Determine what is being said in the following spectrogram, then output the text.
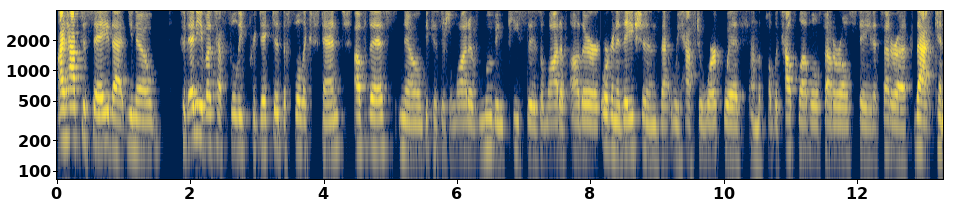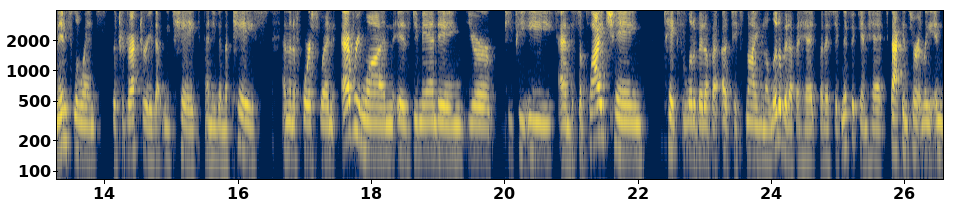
I'd have to say that, you know, Could any of us have fully predicted the full extent of this? No, because there's a lot of moving pieces, a lot of other organizations that we have to work with on the public health level, federal, state, et cetera, that can influence the trajectory that we take and even the pace. And then, of course, when everyone is demanding your PPE and the supply chain, takes a little bit of a uh, takes not even a little bit of a hit but a significant hit that can certainly in,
